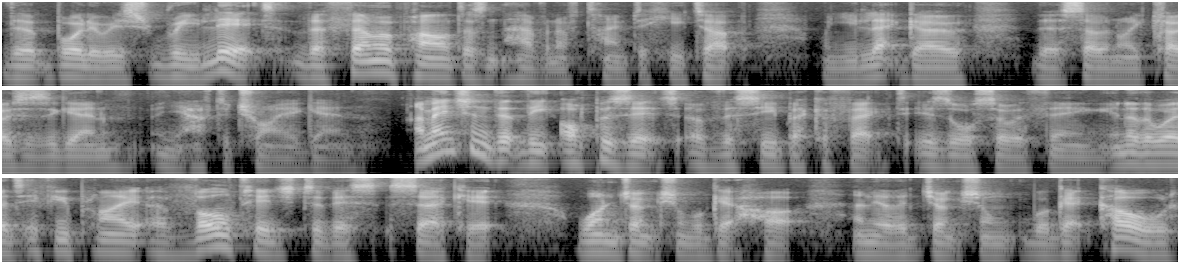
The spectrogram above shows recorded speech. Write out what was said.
the boiler is relit, the thermopile doesn't have enough time to heat up. When you let go, the solenoid closes again and you have to try again. I mentioned that the opposite of the Seebeck effect is also a thing. In other words, if you apply a voltage to this circuit, one junction will get hot and the other junction will get cold.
